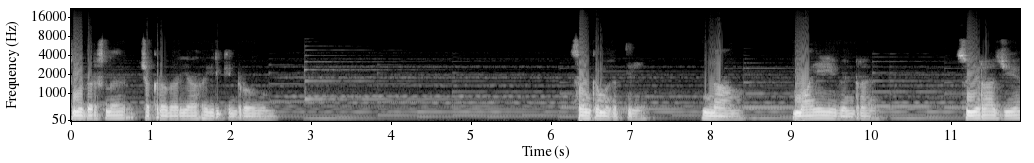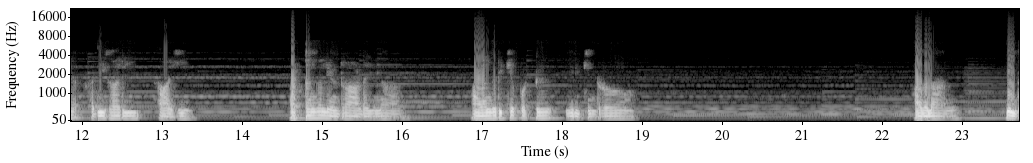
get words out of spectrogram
சுயதர்ஷன சக்கரதாரியாக இருக்கின்றோம். சங்கமகத்தில் நாம் மாயையை வென்ற சுயராஜ்ய அதிகாரி ஆகி பட்டங்கள் என்ற ஆடையினால் அலங்கரிக்கப்பட்டு இருக்கின்றோம். அதனால் இந்த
